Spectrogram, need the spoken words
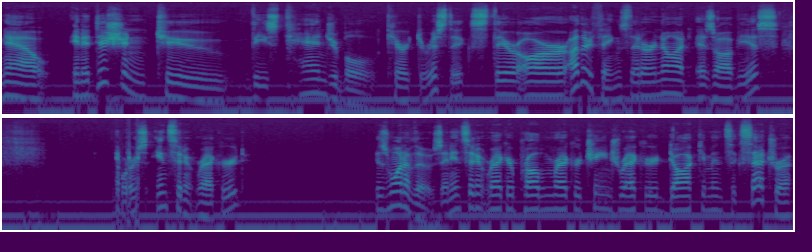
Now, in addition to these tangible characteristics, there are other things that are not as obvious. Of course, incident record is one of those. An incident record, problem record, change record, documents, etc.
